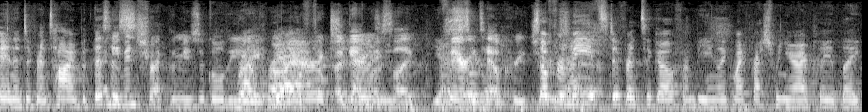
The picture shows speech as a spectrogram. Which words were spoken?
in a different time, but this And is even Shrek the musical the year Right, prior, yeah, fiction, again, right. was like Yes, fairy totally. tale creatures. So for me, it's different to go from being like my freshman year, I played like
